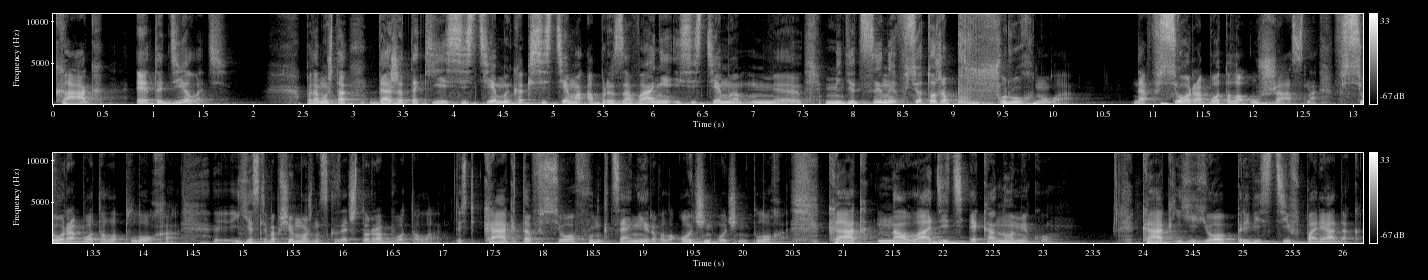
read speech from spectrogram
как это делать? Потому что даже такие системы, как система образования и система э, медицины, все тоже пфф, рухнуло. Да, все работало ужасно, все работало плохо, если вообще можно сказать, что работало. То есть как-то все функционировало очень-очень плохо. Как наладить экономику? Как ее привести в порядок?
